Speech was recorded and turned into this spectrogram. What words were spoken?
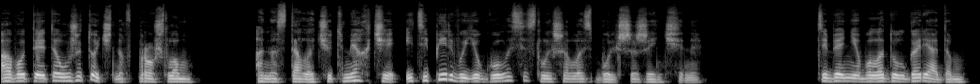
А вот это уже точно в прошлом», Она стала чуть мягче, и теперь в ее голосе слышалось больше женщины. «Тебя не было долго рядом.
